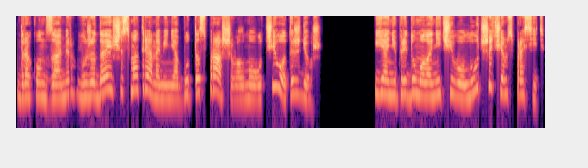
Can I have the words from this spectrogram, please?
Дракон замер, выжидающе смотря на меня, будто спрашивал, мол, чего ты ждешь? Я не придумала ничего лучше, чем спросить.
